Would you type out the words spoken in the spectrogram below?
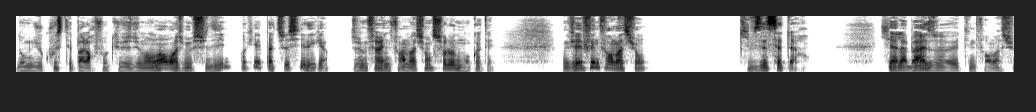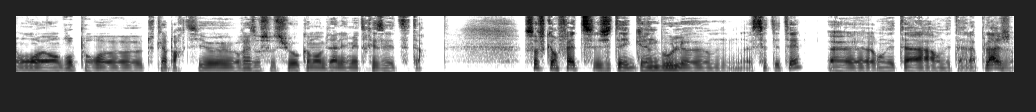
Donc du coup, c'était pas leur focus du moment. Moi, je me suis dit, ok, pas de souci les gars, je vais me faire une formation solo de mon côté. Donc j'avais fait une formation qui faisait 7 heures, qui à la base euh, était une formation euh, en gros pour euh, toute la partie réseaux sociaux, comment bien les maîtriser, etc. Sauf qu'en fait, j'étais avec Green Bull cet été, on était à, on était à la plage,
